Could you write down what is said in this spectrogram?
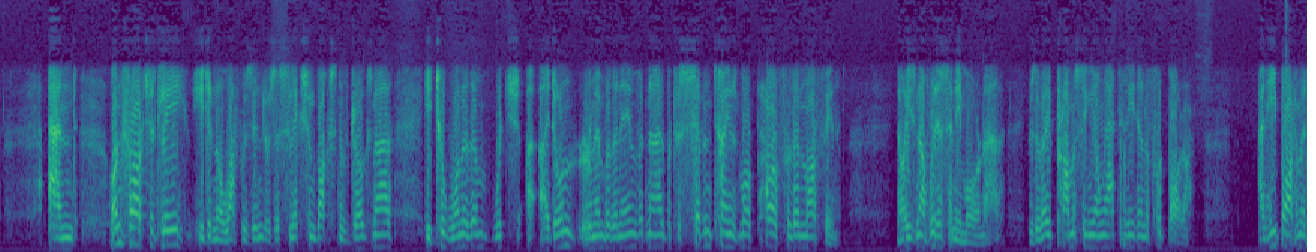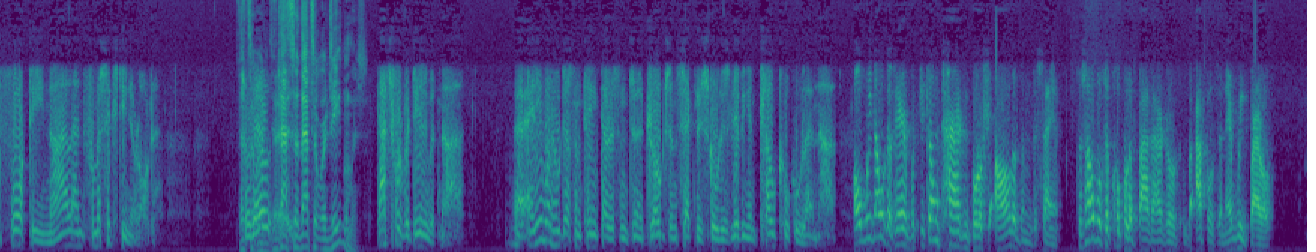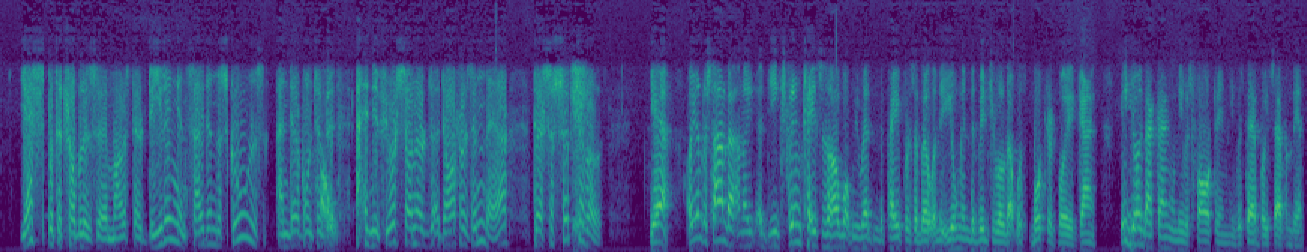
And unfortunately, he didn't know what was in. There was a selection box of drugs now. He took one of them, which I, I don't remember the name of it now, but was seven times more powerful than morphine. Now, he's not with us anymore now. He was a very promising young athlete and a footballer. And he bought him at 14 Niall, and from a 16 year old. That's, So what, that's, what, that's what we're dealing with. That's what we're dealing with now. Uh, anyone who doesn't think there isn't uh, drugs in secondary school is living in cloud cuckoo land now. Oh, we know they're there, but you don't tar and brush all of them the same. There's always a couple of bad apples in every barrel. Yes, but the trouble is, uh, Morris, they're dealing inside in the schools, and they're going to. Oh. And if your son or daughter is in there, they're susceptible. Yeah, I understand that, and I, the extreme cases are what we read in the papers about when a young individual that was butchered by a gang. He joined that gang when he was 14, he was dead by 17.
